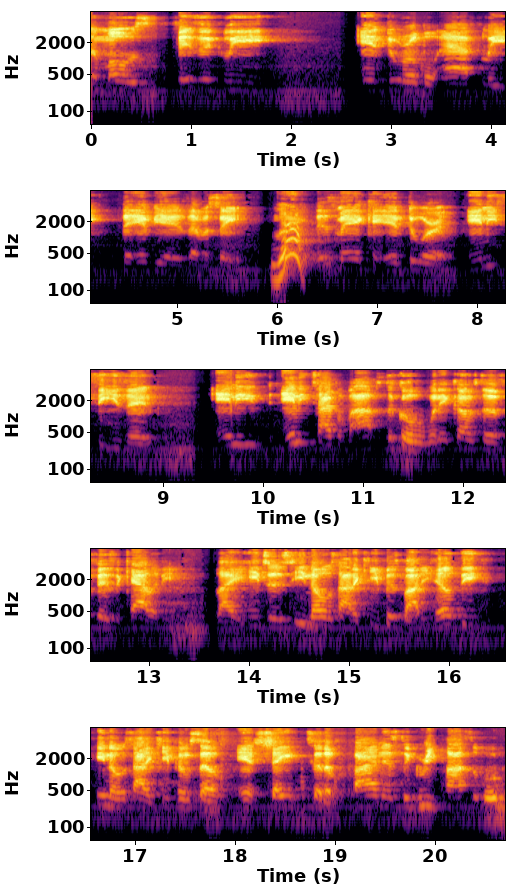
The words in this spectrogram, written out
the most physically endurable athlete the NBA has ever seen. Yeah, This man can endure any season, any any type of obstacle when it comes to physicality. Like he just he knows how to keep his body healthy. He knows how to keep himself in shape to the finest degree possible.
